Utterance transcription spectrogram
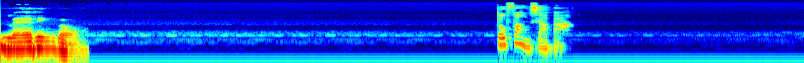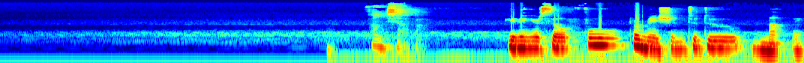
letting go. 都放下吧。放下吧。Giving yourself full permission to do nothing.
